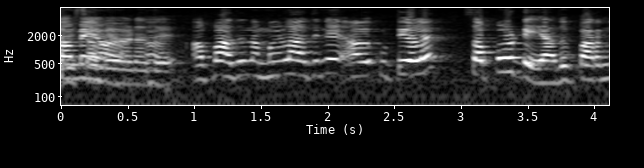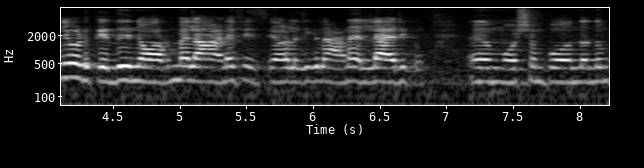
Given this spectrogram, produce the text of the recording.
സമയമാണ്. അപ്പൊ അത് നമ്മൾ അതിനെ കുട്ടികളെ സപ്പോർട്ട് ചെയ്യുക അത് പറഞ്ഞു കൊടുക്കുക ഇത് നോർമലാണ് ഫിസിയോളജിക്കലാണ് എല്ലാവർക്കും. മോശം പോകുന്നതും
